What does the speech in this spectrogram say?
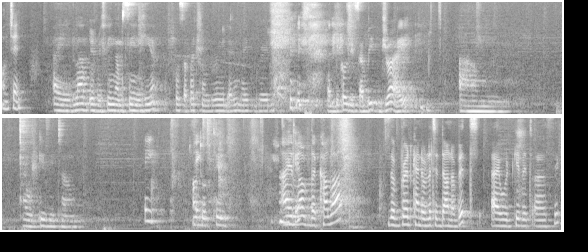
on ten. I love everything I'm seeing here. Of course, apart from bread, I don't like bread. and because it's a bit dry, um, I would give it um, 8 out of 10. I Okay. love the color. The bread kind of let it down a bit. I would give it a six.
